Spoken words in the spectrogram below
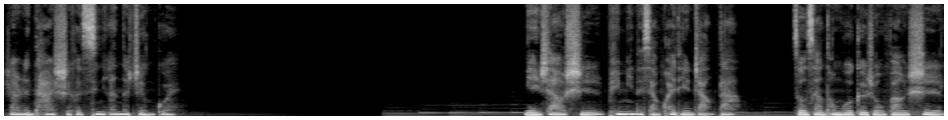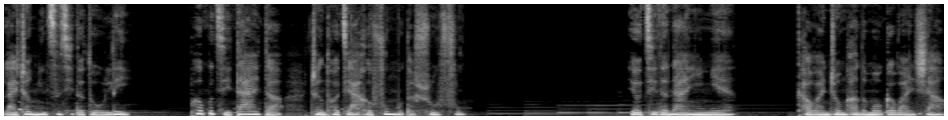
让人踏实和心安的珍贵。年少时拼命的想快点长大，总想通过各种方式来证明自己的独立，迫不及待的挣脱家和父母的束缚。犹记得那一年，考完中考的某个晚上，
